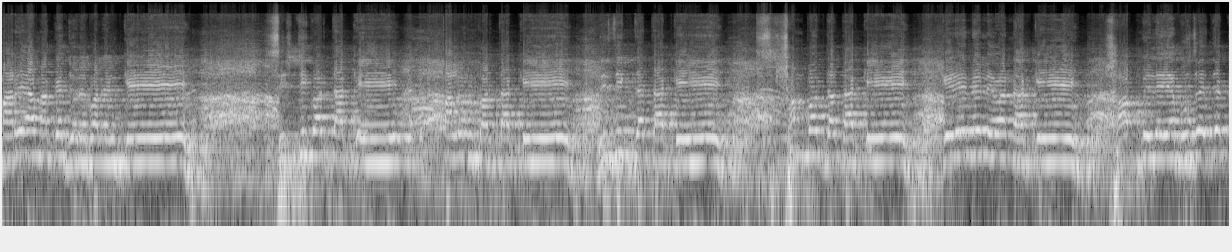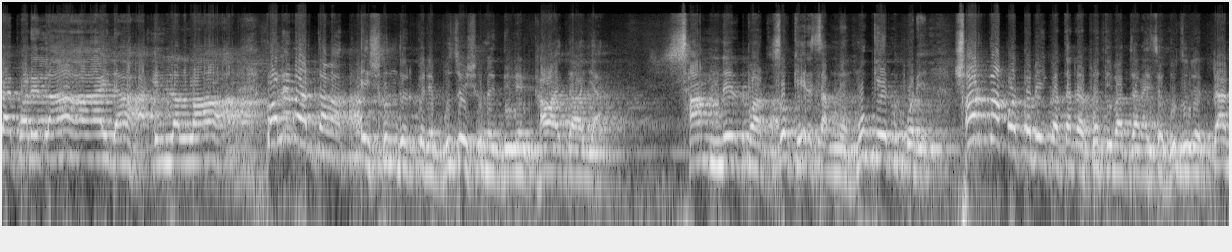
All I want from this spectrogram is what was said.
মারে আমাকে জোরে বলেন কে? সৃষ্টিকর্তা কে পালনকর্তা কে রিজিক দাতা কে সম্পদ দাতা কে কেড়ে নেওয়া কে সব মিলে বুঝাইতে পরে লা ইলাহা ইল্লাল্লাহ। কলেমার দাওয়াত। এই সুন্দর করে বুঝে শুনে দিলেন খাওয়াই দেওয়া সামনের পর, চোখের সামনে, মুখের উপরে সর্বপ্রথম এই কথাটার প্রতিবাদ জানাইছে হুজুরের প্রাণ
